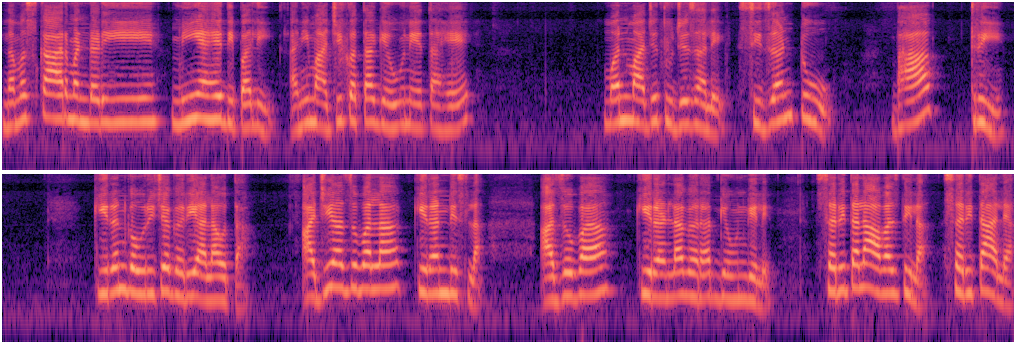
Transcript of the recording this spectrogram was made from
नमस्कार मंडळी मी आहे दीपाली आणि माझी कथा घेऊन येत आहे मन माझे तुझे झाले सीझन टू भाग थ्री किरण गौरीच्या घरी आला होता. आजी आजोबाला किरण दिसला. आजोबा किरणला घरात घेऊन गेले. सरिताला आवाज दिला. सरिता आल्या.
